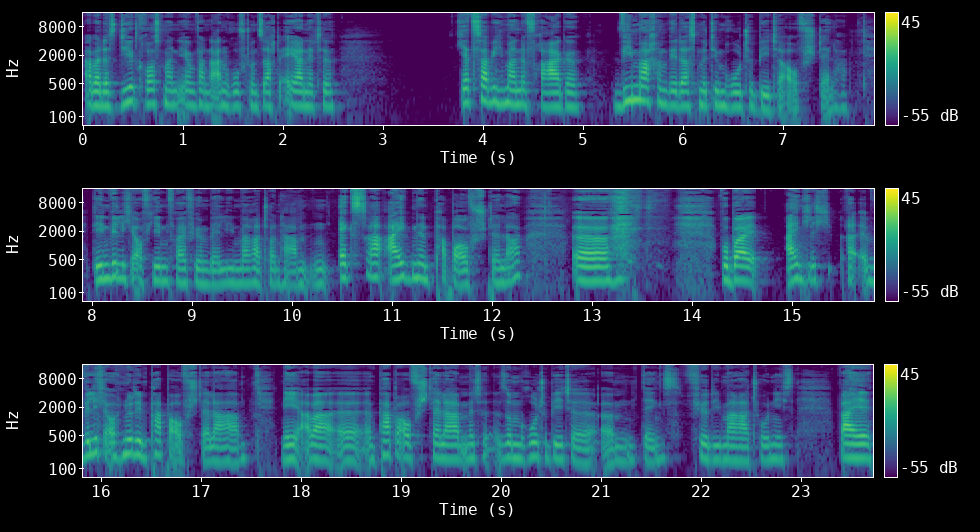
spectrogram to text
aber dass Dirk Rossmann irgendwann anruft und sagt, ey Annette, jetzt habe ich mal eine Frage. Wie machen wir das mit dem rote Beete Aufsteller? Den will ich auf jeden Fall für den Berlin Marathon haben. Einen extra eigenen Pappaufsteller. Äh, wobei eigentlich will ich auch nur den Pappaufsteller haben. Nee, aber äh, ein Pappaufsteller mit so einem rote Beete ähm, für die Marathonis, weil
